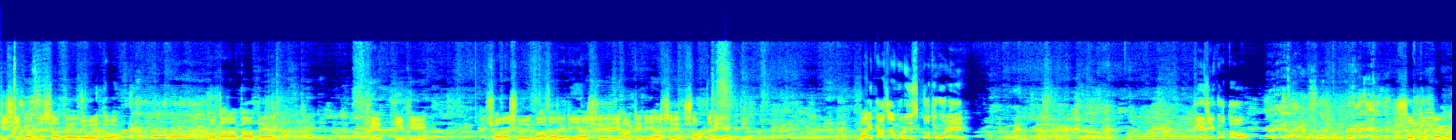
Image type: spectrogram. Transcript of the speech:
কৃষিকাজের সাথে জড়িত। তো তারা তাদের ক্ষেত থেকে সরাসরি বাজারে নিয়ে আসে, এই হাটে নিয়ে আসে, সপ্তাহে একদিন। ভাই, কাঁচামরিচ কত করে? কেজি কত? সত্তর টাকা।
